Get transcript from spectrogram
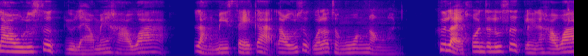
เรารู้สึกอยู่แล้วไหมคะว่า หลังมีเซ็กส์อะเรารู้สึกว่าเราจะง่วงนอน คือหลายคนจะรู้สึกเลยนะคะว่า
